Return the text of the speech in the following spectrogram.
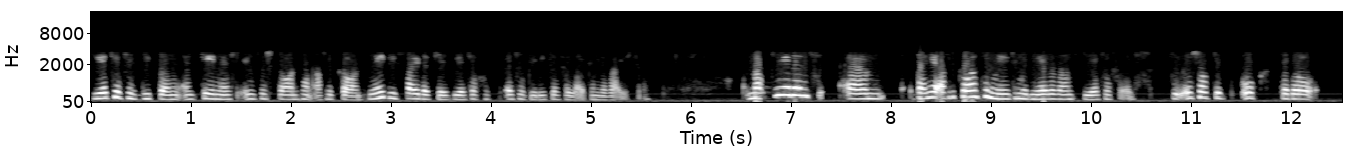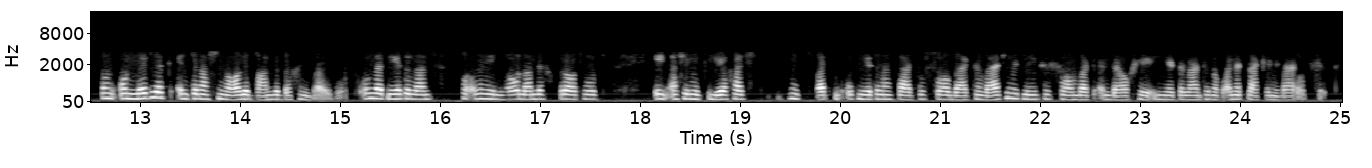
reeds 'n verdieping in kennis en verstaan van Afrikaans, net die feit dat jy besig is op hierdie vergelykende wyse. Maar tweedens, ehm um, dan die Afrikaanse mense met Nederlands besig is, veroorsaak dit ook dat daar on onmiddellik internasionale bande begin bou word. Omdat Nederlands veral in die lande gepraat word en as jy met kollegas met wat op Nederlands werk of sou werk, dan werk jy met mense saam wat in België en Nederland en op ander plekke in die wêreld sit.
